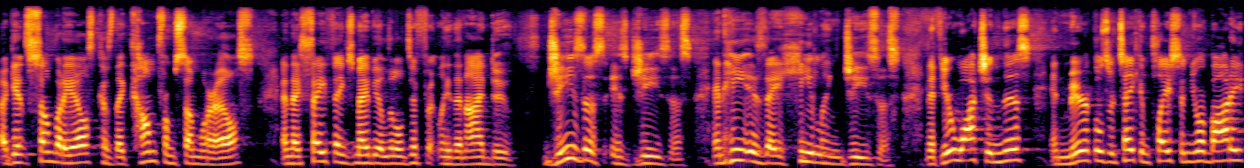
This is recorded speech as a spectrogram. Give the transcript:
against somebody else because they come from somewhere else and they say things maybe a little differently than I do. Jesus is Jesus, and He is a healing Jesus. And if you're watching this and miracles are taking place in your body,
